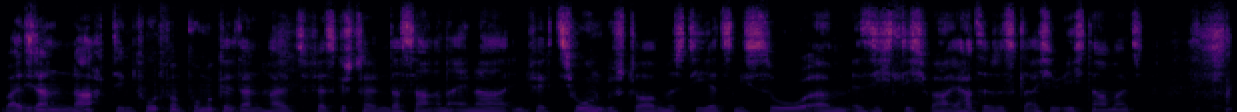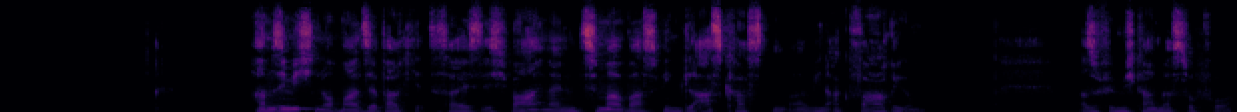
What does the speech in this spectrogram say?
weil die dann nach dem Tod von Pumuckl dann halt festgestellt haben, dass er an einer Infektion gestorben ist, die jetzt nicht so ähm, ersichtlich war. Er hatte das gleiche wie ich damals. Haben sie mich nochmal separiert. Das heißt, ich war in einem Zimmer, was wie ein Glaskasten war, wie ein Aquarium. Also für mich kam das so vor.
